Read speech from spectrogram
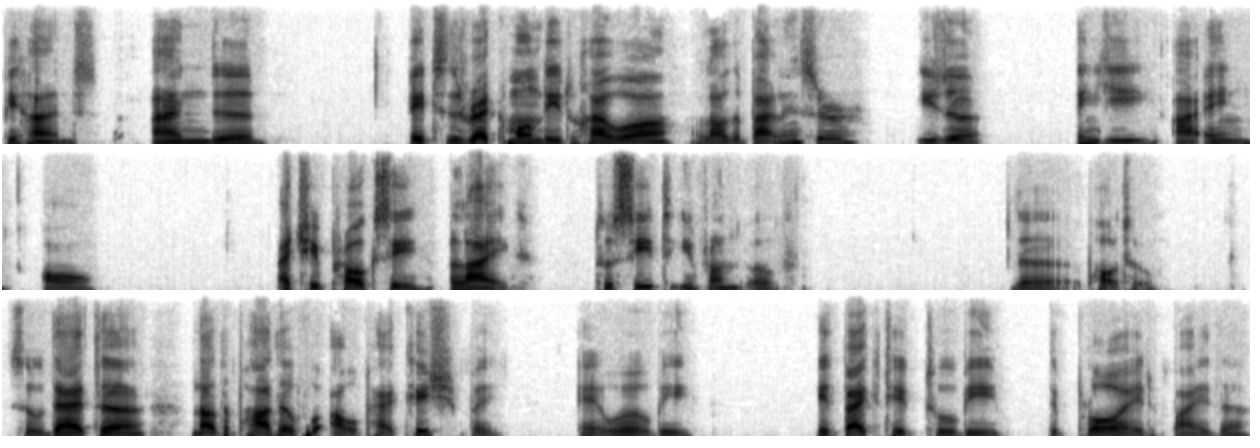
behind, and uh, it is recommended to have a load balancer, either NERN or HAProxy alike to sit in front of the portal. So that uh, not part of our package, but it will be expected to be deployed by the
